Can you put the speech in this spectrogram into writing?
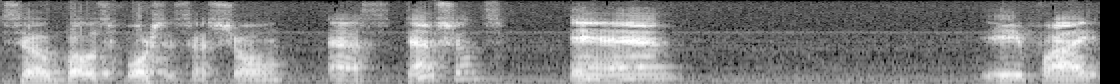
So both forces are shown as tensions. And if I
